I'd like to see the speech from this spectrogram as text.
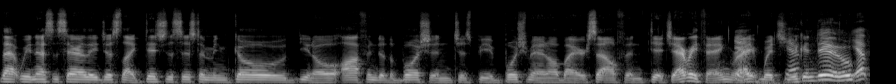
that we necessarily just like ditch the system and go you know off into the bush and just be a bushman all by yourself and ditch everything right? Which you can do Yep.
